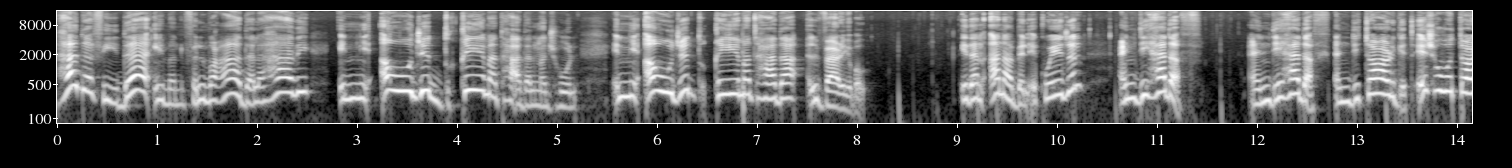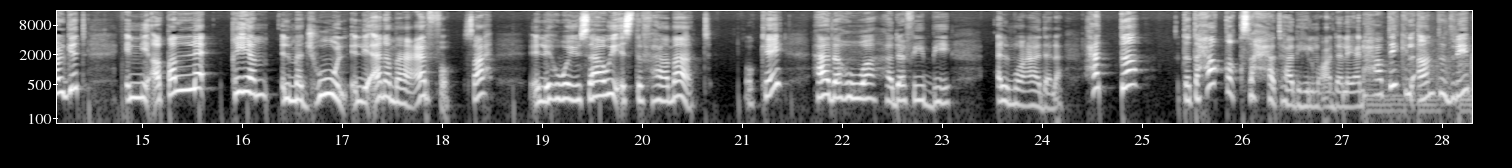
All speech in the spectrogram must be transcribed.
هدفي دائما في المعادلة هذه إني أوجد قيمة هذا المجهول إني أوجد قيمة هذا ال variable إذا أنا بال equation عندي هدف عندي هدف عندي target إيش هو ال target إني أطلع قيم المجهول اللي أنا ما أعرفه صح؟ اللي هو يساوي استفهامات okay؟ هذا هو هدفي بالمعادلة. حتى تتحقق صحة هذه المعادلة. يعني حاعطيك الآن تدريب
